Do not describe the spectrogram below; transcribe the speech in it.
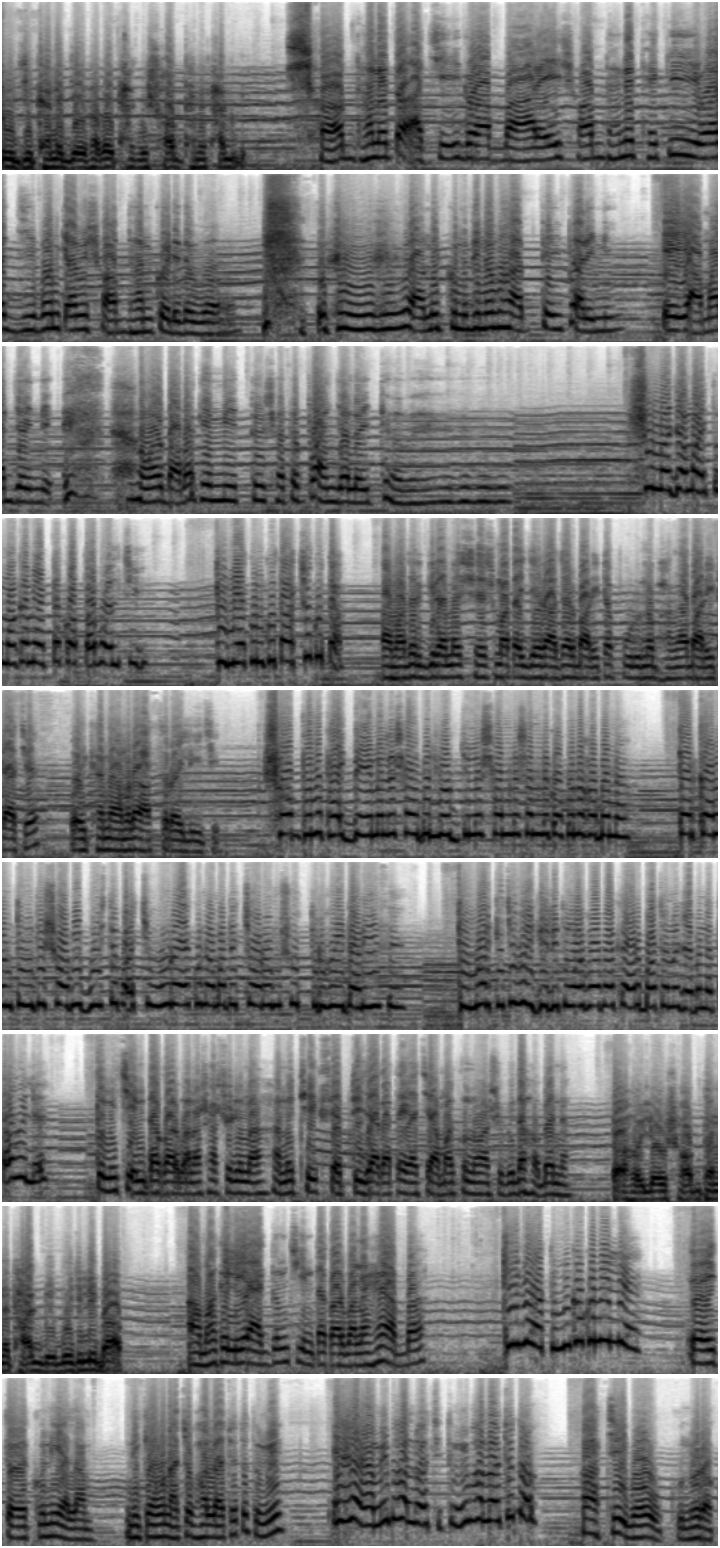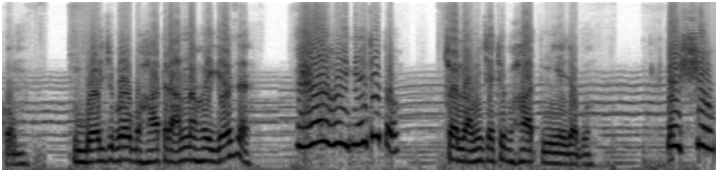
তুই যেখানে যেভাবে থাকবি সাবধানে থাকবি। সাবধানে তো আছি গো আব্বা আর এই সাবধানে থেকেই ওর জীবনকে আমি সাবধান করে দেবো। আমি কোনোদিনও ভাবতেই পারিনি। এই আমার জন্য আমার বাবাকে মৃত্যুর সাথে পাঞ্জা লাইতে হবে। শোনো জামাই তোমাকে আমি একটা কথা বলছি। তুমি এখন কোথায় আছো কোথা আমাদের গ্রামের শেষ মাথায় যে রাজার বাড়িটা পুরনো ভাঙা বাড়িটা আছে ওইখানে আমরা আশ্রয় নিয়েছি। সাবধানে থাকবে এমএলএ সাহেবের লোকজনের সামনে সামনে কখনো হবে না। তার কারণ তুমি তো সবই বুঝতে পারছ? ওরা এখন আমাদের চরম শত্রু হয়ে দাঁড়িয়েছে। তোমার কিছু হয়ে গেলে তোমার বাবাকে আর বাঁচানো যাবে না তাহলে? তুমি চিন্তা করবে না শাশুড়ি মা। আমি ঠিক সেফটি জায়গাতে আছি আমার কোনো অসুবিধা হবে না। তাহলেও সাবধানে থাকবি বুঝলি বাপ? আমাকে নিয়ে একদম চিন্তা করবে না হ্যাঁ আব্বা? কি গো তুমি কখন এলে? এই তো এখনই এলাম। তুমি কেমন আছো? ভালো আছো তো তুমি? হ্যাঁ আমি ভালো আছি। তুমি ভালো আছো তো? আছি বউ কোনো রকম। বলছি বউ ভাত রান্না হয়ে গেছে? হ্যাঁ হয়ে গেছে তো। চলো আমি তাকে ভাত নিয়ে যাব। এসো।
